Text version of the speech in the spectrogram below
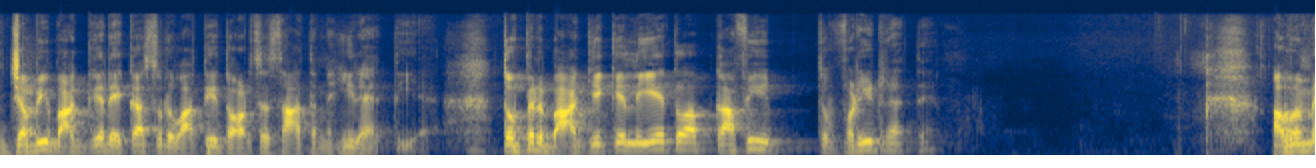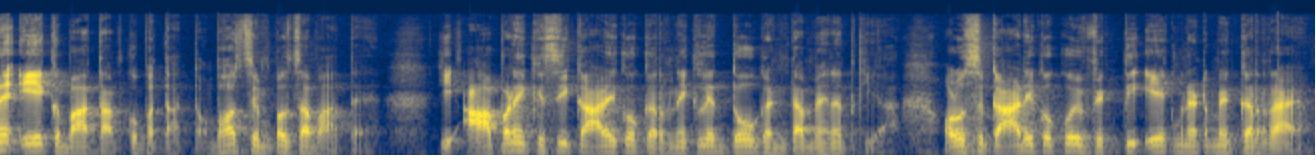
जब भी भाग्य रेखा शुरुआती दौर से साथ नहीं रहती है तो फिर भाग्य के लिए तो आप काफ़ी वरीड रहते हैं। अब मैं एक बात आपको बताता हूँ, बहुत सिंपल सा बात है कि आपने किसी कार्य को करने के लिए दो घंटा मेहनत किया और उस कार्य को कोई व्यक्ति एक मिनट में कर रहा है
